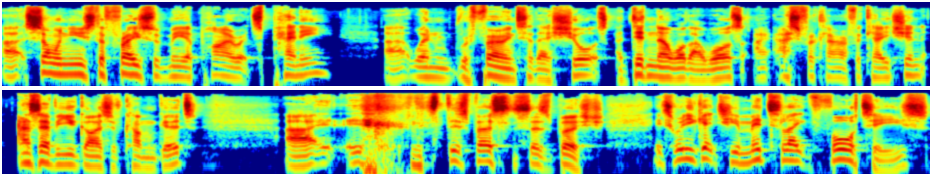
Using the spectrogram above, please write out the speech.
uh, someone used the phrase with me, a pirate's penny. Uh, when referring to their shorts, I didn't know what that was. I asked for clarification. As ever, you guys have come good. Uh, it, it, this person says, Bush, it's when you get to your mid to late 40s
